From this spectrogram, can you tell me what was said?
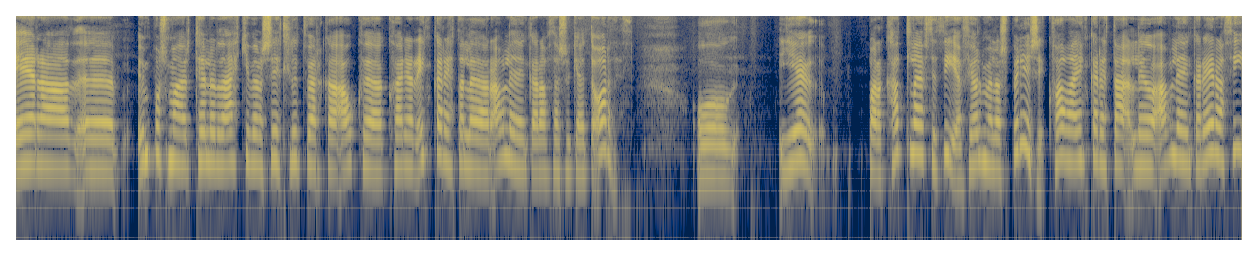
er að uh, umbúrsmæður telur það ekki vera sitt hlutverka ákveða hverjar yngaréttalegar afleiðingar af þessu gæti orðið. Og ég bara kalla eftir því að fjölmjöla spyrja sig hvaða yngaréttalegu afleiðingar er að því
